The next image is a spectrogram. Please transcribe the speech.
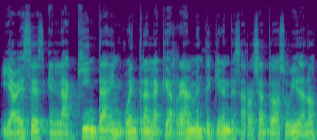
y a veces en la quinta encuentran la que realmente quieren desarrollar toda su vida, ¿no?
